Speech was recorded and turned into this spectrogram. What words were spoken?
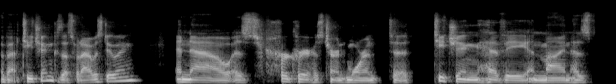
about teaching because that's what I was doing. And now as her career has turned more into teaching heavy and mine has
